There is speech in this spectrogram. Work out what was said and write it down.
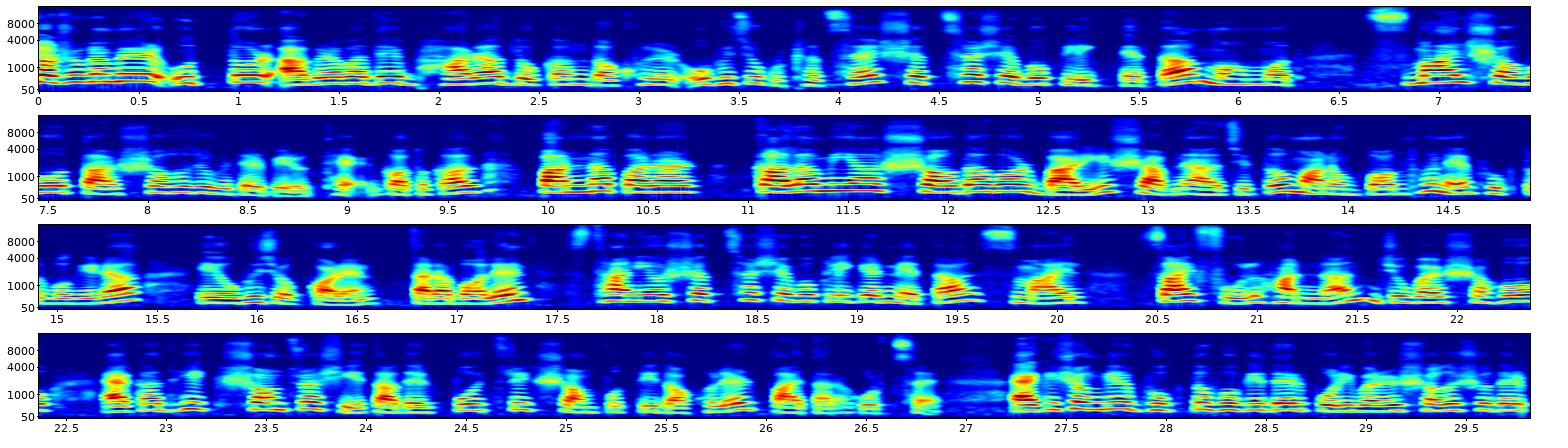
চট্টগ্রামের উত্তর আগ্রাবাদে ভাড়া দোকান দখলের অভিযোগ উঠেছে স্বেচ্ছাসেবক লীগ নেতা মোহাম্মদ ইসমাইল সহ তার সহযোগীদের বিরুদ্ধে। গতকাল পান্নাপাড়ার কালামিয়া সওদাগর বাড়ির সামনে আয়োজিত মানববন্ধনে ভুক্তভোগীরা এ অভিযোগ করেন। তারা বলেন, স্থানীয় স্বেচ্ছাসেবক লীগের নেতা ইসমাইল সাইফুল হান্নান, জুবাইর সহ একাধিক সন্ত্রাসী তাদের পৈতৃক সম্পত্তি দখলের পায়তারা করছে। একই সঙ্গে ভুক্তভোগীদের পরিবারের সদস্যদের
